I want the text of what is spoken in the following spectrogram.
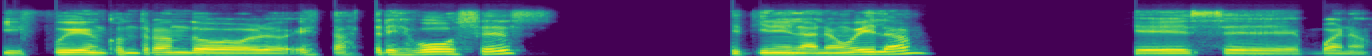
y fui encontrando estas tres voces que tiene la novela que es, eh, bueno,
